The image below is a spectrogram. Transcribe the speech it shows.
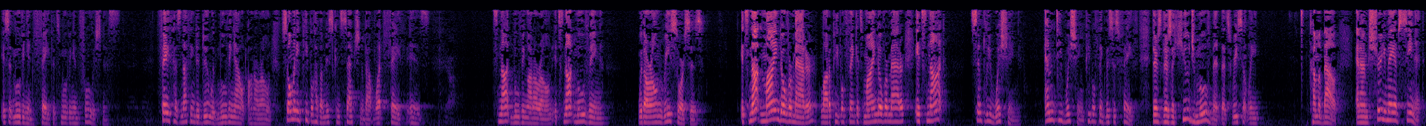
isn't moving in faith, it's moving in foolishness. Faith has nothing to do with moving out on our own. So many people have a misconception about what faith is. It's not moving on our own. It's not moving with our own resources. It's not mind over matter. A lot of people think it's mind over matter. It's not simply wishing, empty wishing. People think this is faith. There's, there's a huge movement that's recently come about, and I'm sure you may have seen it.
